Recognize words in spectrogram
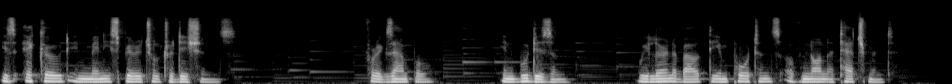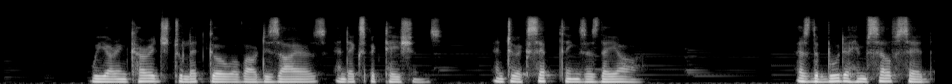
is echoed in many spiritual traditions. For example, in Buddhism, we learn about the importance of non attachment. We are encouraged to let go of our desires and expectations and to accept things as they are. As the Buddha himself said,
